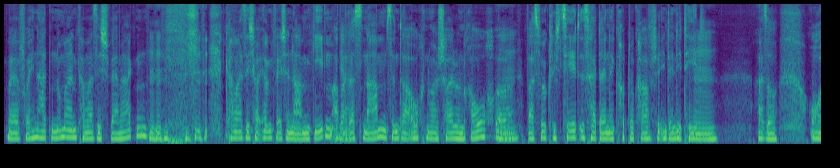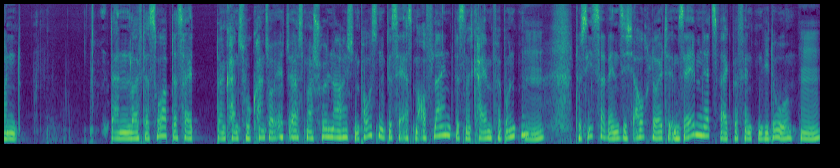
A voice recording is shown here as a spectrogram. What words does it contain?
weil wir vorhin hatten Nummern, kann man sich schwer merken. kann man sich auch irgendwelche Namen geben, aber Ja. das Namen sind da auch nur Schall und Rauch. Äh, Mhm. was wirklich zählt, ist halt deine kryptografische Identität. Mhm. Also, und dann läuft das so ab, dass halt, dann kannst du, kannst du jetzt erstmal schön Nachrichten posten, du bist ja erstmal offline, du bist mit keinem verbunden. Mhm. Du siehst ja, wenn sich auch Leute im selben Netzwerk befinden wie du, Mhm.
